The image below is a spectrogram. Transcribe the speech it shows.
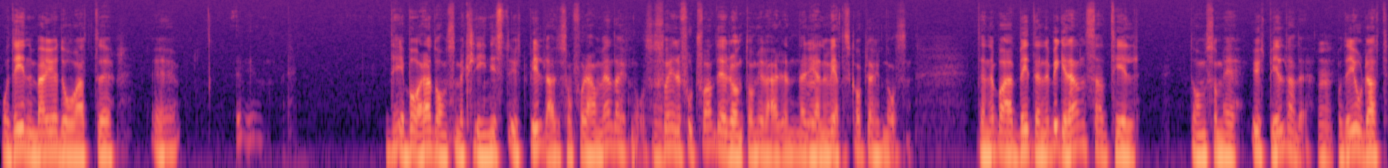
Och det innebär ju då att eh, det är bara de som är kliniskt utbildade som får använda hypnos. Mm. Så är det fortfarande runt om i världen när det Mm. gäller den vetenskapliga hypnosen. Den är, bara den är begränsad till de som är utbildade. Mm. Och det gjorde att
